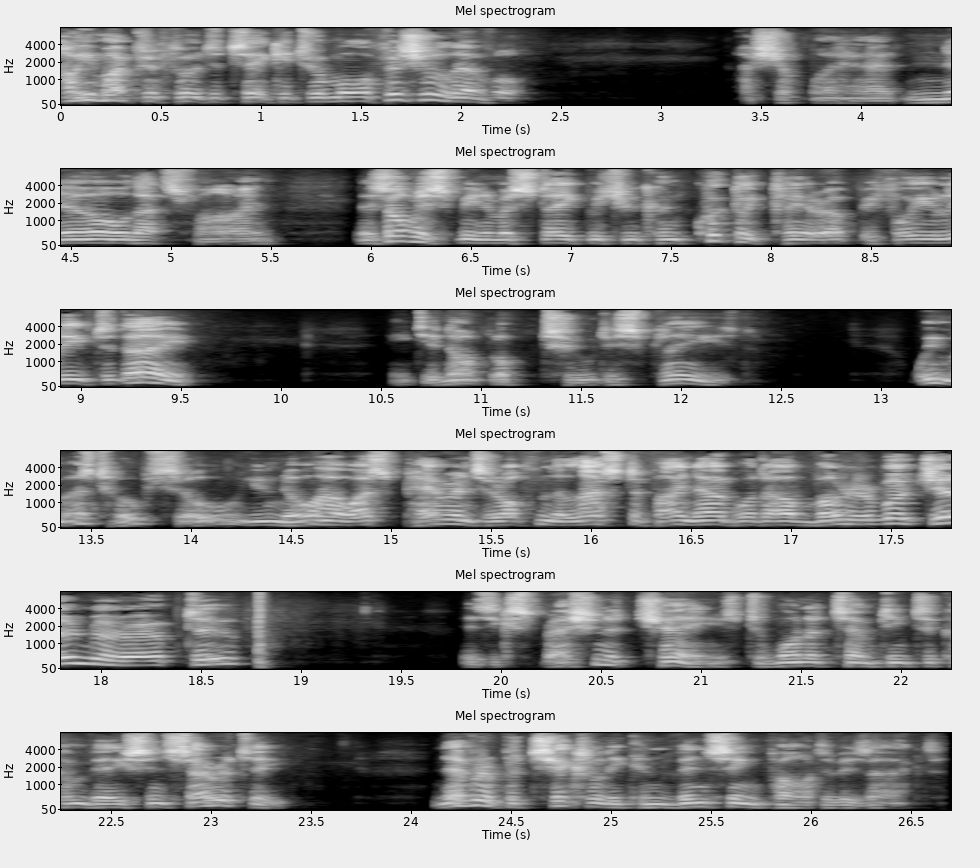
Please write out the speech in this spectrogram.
how you might prefer to take it to a more official level. I shook my head. No, that's fine. There's obviously been a mistake which we can quickly clear up before you leave today. He did not look too displeased. We must hope so. You know how us parents are often the last to find out what our vulnerable children are up to. His expression had changed to one attempting to convey sincerity, never a particularly convincing part of his act.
